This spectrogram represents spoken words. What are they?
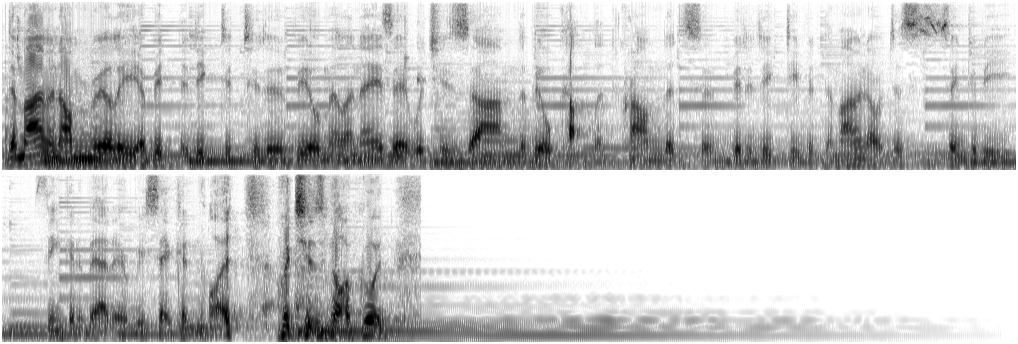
At the moment I'm really a bit addicted to the veal milanese, which is um, the veal cutlet crumb that's a bit addictive at the moment. I just seem to be thinking about it every second night, which is not good.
